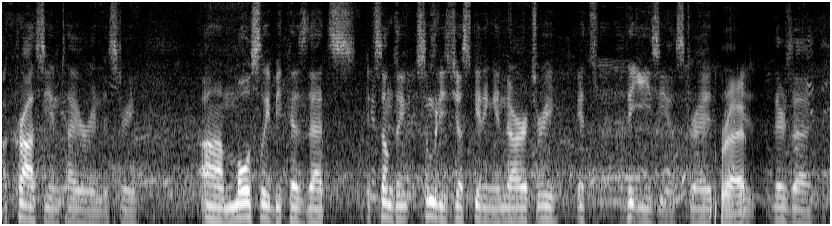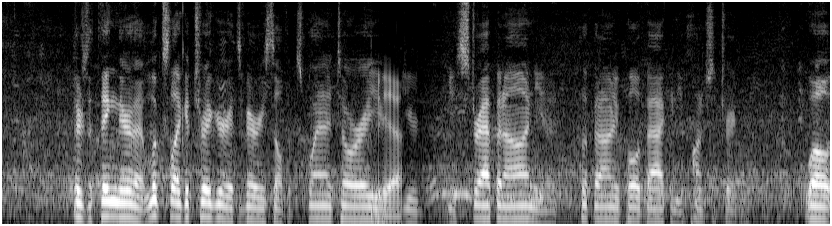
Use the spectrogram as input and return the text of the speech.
across the entire industry. Um, mostly because that's if something somebody's just getting into archery, it's the easiest, right? Right. There's a there's a thing there that looks like a trigger. It's very self-explanatory. You, Yeah. you you strap it on, you clip it on, you pull it back, and you punch the trigger. Well,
